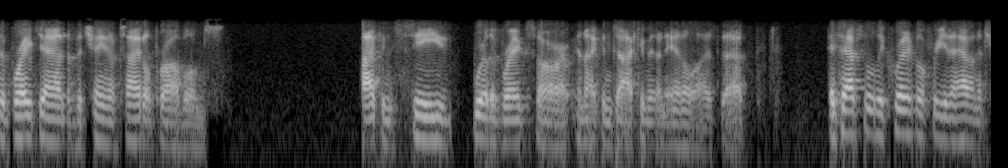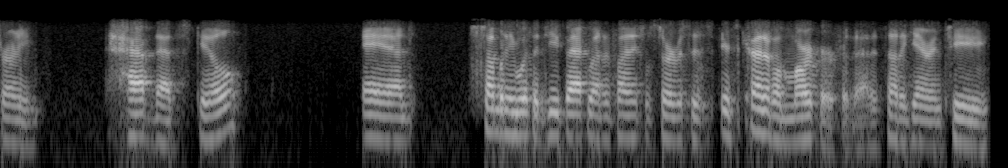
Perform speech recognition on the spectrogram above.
the breakdown of the chain of title problems, I can see where the breaks are, and I can document and analyze that. It's absolutely critical for you to have an attorney have that skill and somebody with a deep background in financial services, it's kind of a marker for that. It's not a guarantee,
